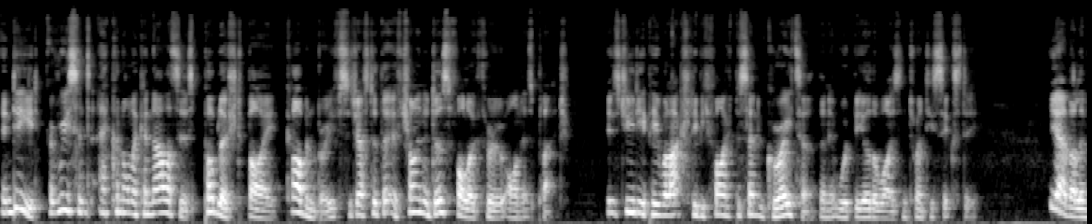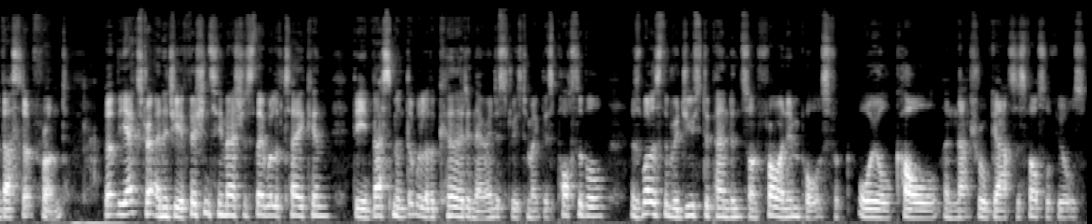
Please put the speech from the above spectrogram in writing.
Indeed, a recent economic analysis published by Carbon Brief suggested that if China does follow through on its pledge, its GDP will actually be 5% greater than it would be otherwise in 2060. Yeah, they'll invest up front, but the extra energy efficiency measures they will have taken, the investment that will have occurred in their industries to make this possible, as well as the reduced dependence on foreign imports for oil, coal, and natural gas as fossil fuels,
